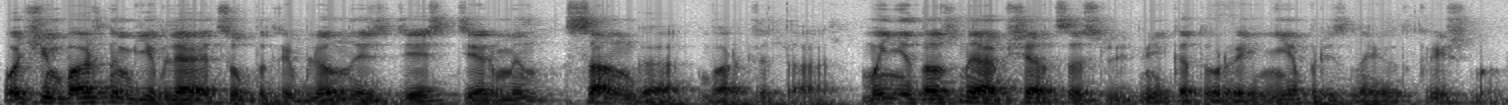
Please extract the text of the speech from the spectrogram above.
Очень важным является употребленный здесь термин «санга варджита». Мы не должны общаться с людьми, которые не признают Кришну.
